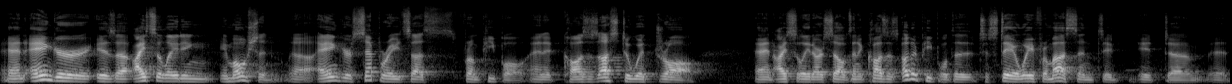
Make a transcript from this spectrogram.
And anger is an isolating emotion. Uh, anger separates us from people and it causes us to withdraw and isolate ourselves. And it causes other people to, to stay away from us and it, it, um, it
